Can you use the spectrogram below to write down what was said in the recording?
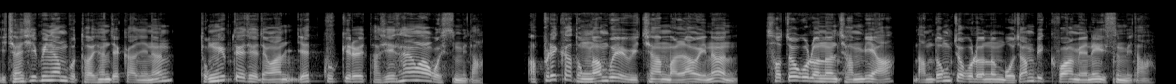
2012년부터 현재까지는 독립때 제정한 옛 국기를 다시 사용하고 있습니다. 아프리카 동남부에 위치한 말라위는 서쪽으로는 잠비아, 남동쪽으로는 모잠비크와 면에 있습니다.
